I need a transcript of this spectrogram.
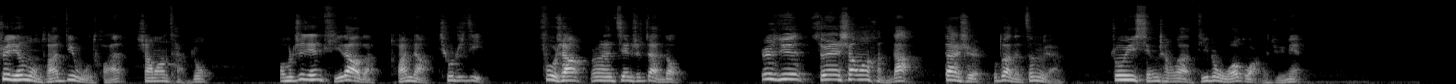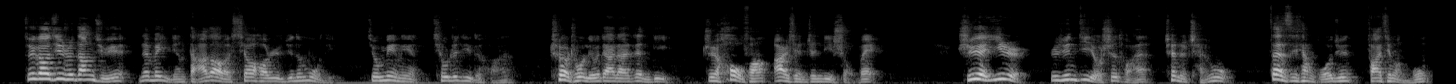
水警总团第五团伤亡惨重。我们之前提到的团长邱之济负伤仍然坚持战斗。日军虽然伤亡很大，但是不断的增援，终于形成了敌众我寡的局面。最高军事当局认为已经达到了消耗日军的目的，就命令邱之济的团。撤出刘家寨阵地，至后方二线阵地守备。十月一日，日军第九师团趁着晨雾，再次向国军发起猛攻。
